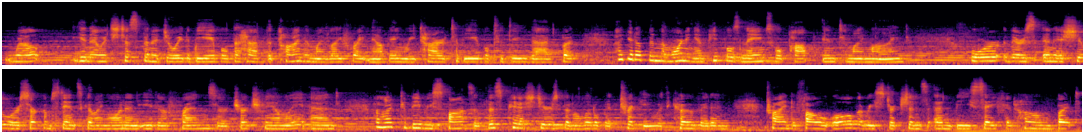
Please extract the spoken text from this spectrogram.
well, you know, it's just been a joy to be able to have the time in my life right now, being retired, to be able to do that. But I get up in the morning and people's names will pop into my mind. Or there's an issue or circumstance going on in either friends or church family, and I like to be responsive. This past year's been a little bit tricky with COVID and trying to follow all the restrictions and be safe at home. But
